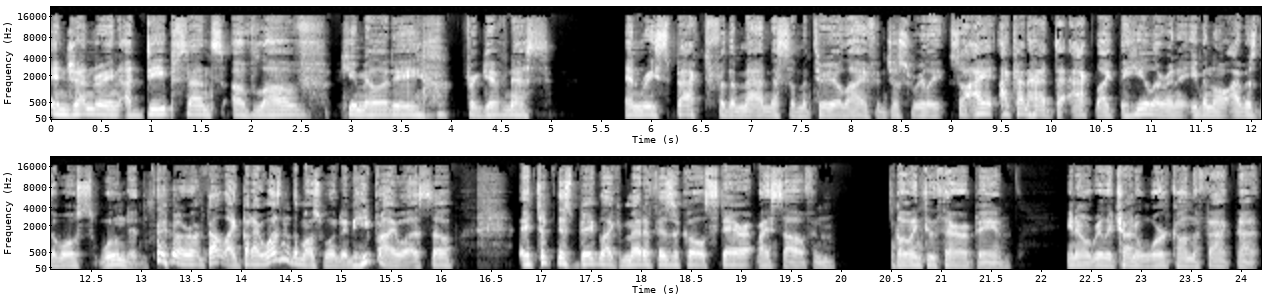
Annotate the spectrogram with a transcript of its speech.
engendering a deep sense of love, humility, forgiveness, and respect for the madness of material life and just really so i i kind of had to act like the healer in it even though i was the most wounded or it felt like but i wasn't the most wounded. He probably was. So it took this big like metaphysical stare at myself and going through therapy and you know, really trying to work on the fact that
